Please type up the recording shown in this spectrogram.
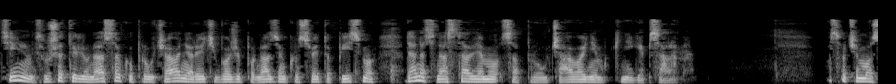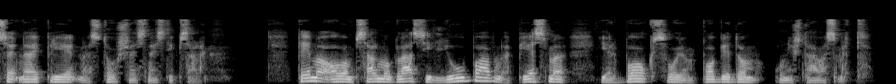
Cijenjeni slušatelji, u nastavku proučavanja reći Bože pod nazivom kroz sveto pismo, danas nastavljamo sa proučavanjem knjige psalama. Osvrćemo se najprije na 116. psalam. Tema ovom psalmu glasi ljubavna pjesma, jer Bog svojom pobjedom uništava smrt.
